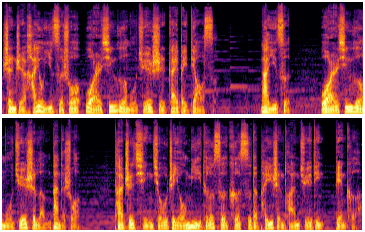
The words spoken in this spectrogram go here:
甚至还有一次说沃尔辛厄姆爵士该被吊死。那一次，沃尔辛厄姆爵士冷淡地说。他只请求这由密德瑟克斯的陪审团决定便可。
